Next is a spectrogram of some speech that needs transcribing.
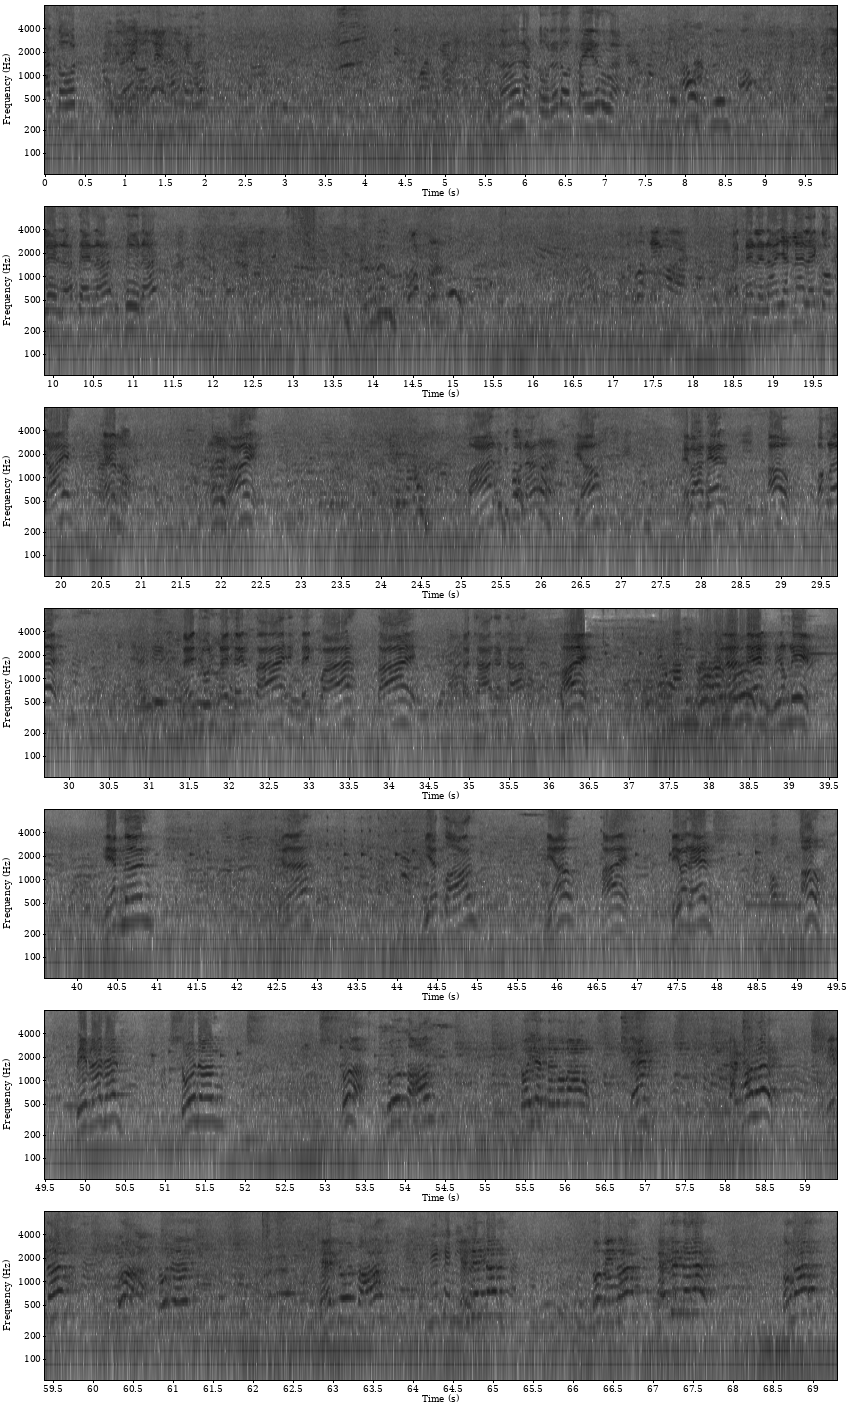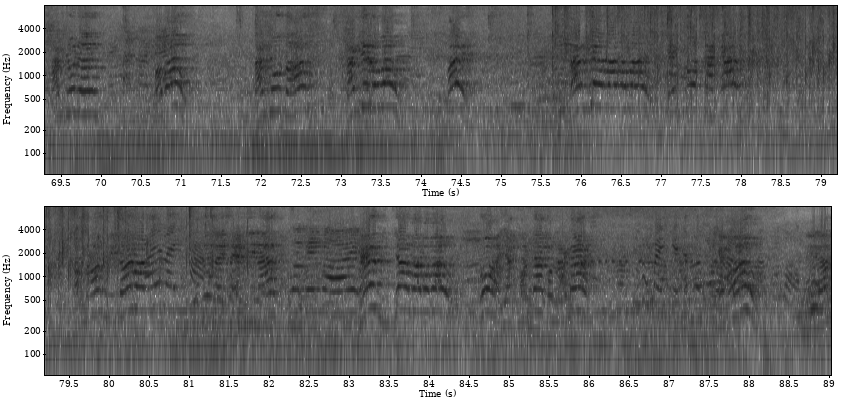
หนักตูดนะหนักตูดแล้วโดนตีนะมึงอะเอาหนึ่งสองเดี๋ยวเล่นนะแซนนะคือนะยัดแน่นเลยนะยัดแน่นเลยกบใหญ่เต็มไปขวาดูดีกว่านะ เดี๋ยวไอ้บาเทน เอา บล็อกเลยเซนชุนไอ้เซนซ้ายเซนขวา ซ้ายช้าช้าช้าช้าๆไปเดี๋ยวนะเซนไม่ต้องรีบเหยียบหนึ่งเดี๋ยวนะเหยียบสองเดี๋ยวไปดีมาเทนเอาเอาบีบเลยเทนชูหนึ่งตัวชูสองตัวเหยียบตึงเบาๆเทนกัดเข้าเลย บีบเลยตัวชูหนึ่งเทนชูสองแม่แค่นี้เข็มเลยืยนตึงตัวบีบนะเข็มยืนตึงเลยตรงนั้นตั้งชูหนึ่งเบาๆตั้งชูสองตั้งยืนเบาๆไปตั้งเยอะมาเบาๆเก่งตัวกัดกันทำน้องบีบน้อยมาอะไรยืนค่ะตัวไหนแสนดีนะตัวเก่งหน่อยเข็ม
